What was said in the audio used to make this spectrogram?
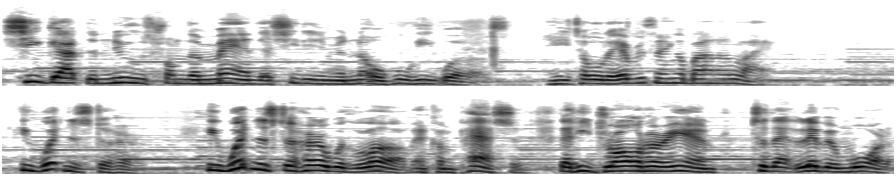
She got the news from the man that she didn't even know who he was. He told her everything about her life. He witnessed to her. He witnessed to her with love and compassion that he drawed her in to that living water.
